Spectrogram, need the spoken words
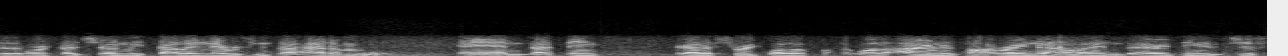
the horse had shown me talent ever since I had him, and I think I got to strike while the while the iron is hot right now, and everything is just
